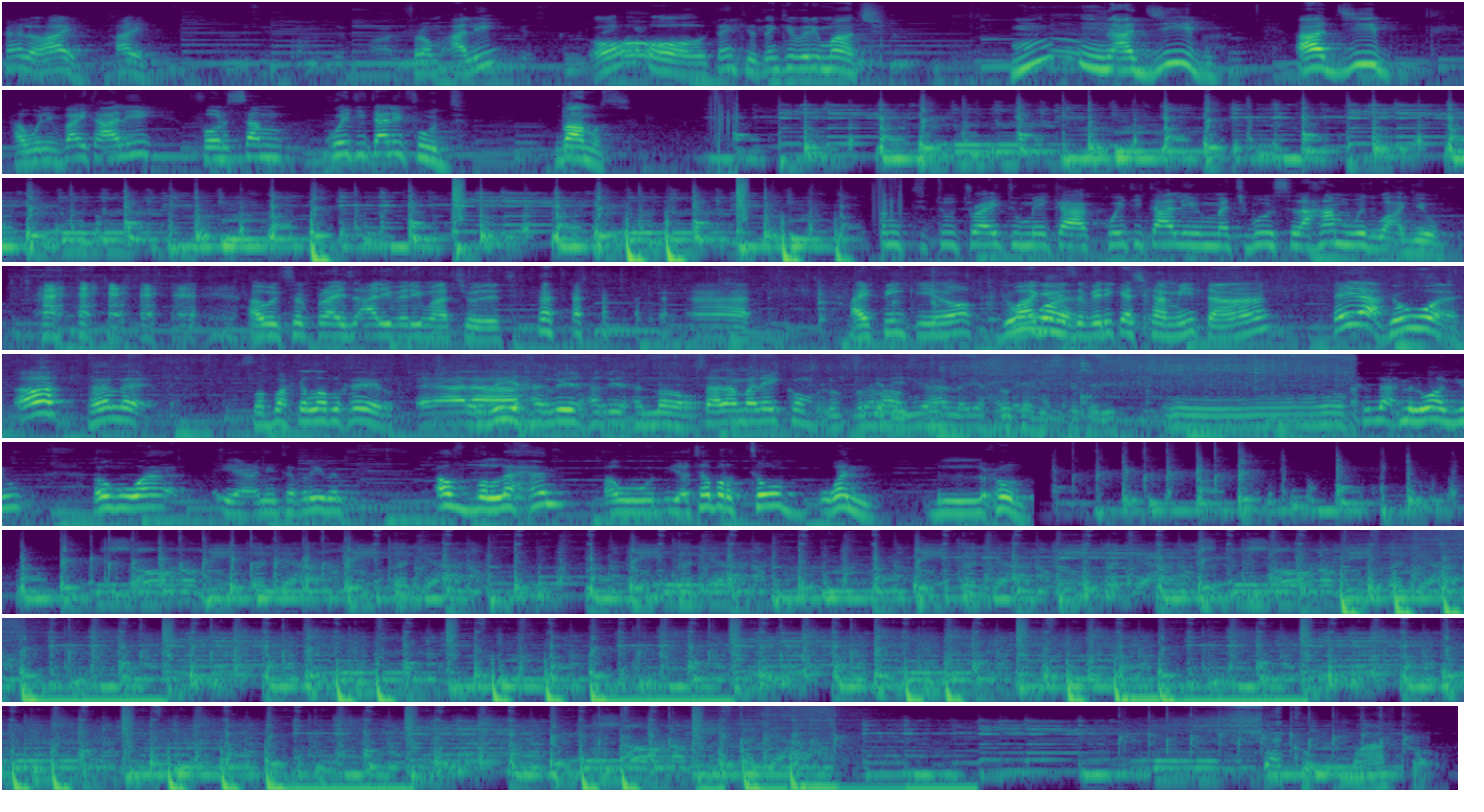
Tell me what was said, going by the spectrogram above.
Hello, hi, hi. This is from Chef Ali. From Ali? Yes. Oh, thank you, thank you very much. Mmm, Ajib, Ajib. I will invite Ali for some Kuwait Italy food. Vamos. want to try to make a Kuwait Italy matchbous laham with wagyu. I will surprise Ali very much with it. I think, you know, Wagon is a very cash commit, huh? Hey, la! جوا! Oh! هلا! صباحك الله بالخير! الريح الريح الريح النار! السلام عليكم! يا هلا يا هلا! Look at this! Look at لحم الواجيو هو يعني تقريبا أفضل لحم أو يعتبر التوب 1 باللحوم. Marco.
